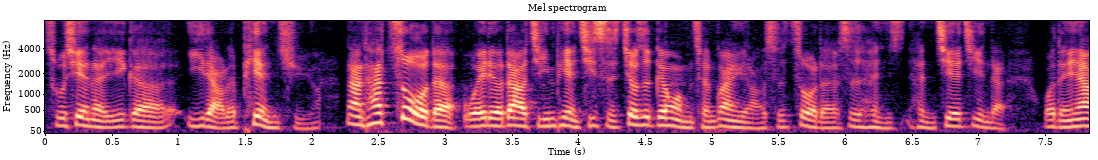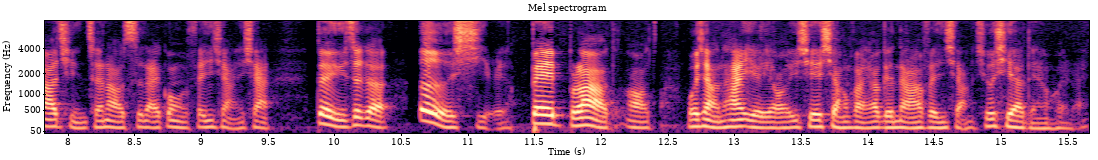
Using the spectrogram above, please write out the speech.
出现了一个医疗的骗局。那他做的微流道晶片，其实就是跟我们陈冠宇老师做的是很很接近的。我等一下要请陈老师来跟我们分享一下，对于这个恶血 （bad blood） 哦，我想他也有一些想法要跟大家分享。休息一下，等下回来。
